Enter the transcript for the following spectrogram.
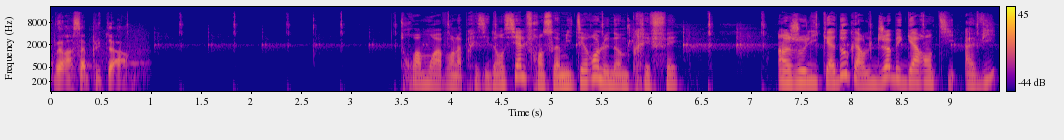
verra ça plus tard. Trois mois avant la présidentielle, François Mitterrand le nomme préfet. Un joli cadeau car le job est garanti à vie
